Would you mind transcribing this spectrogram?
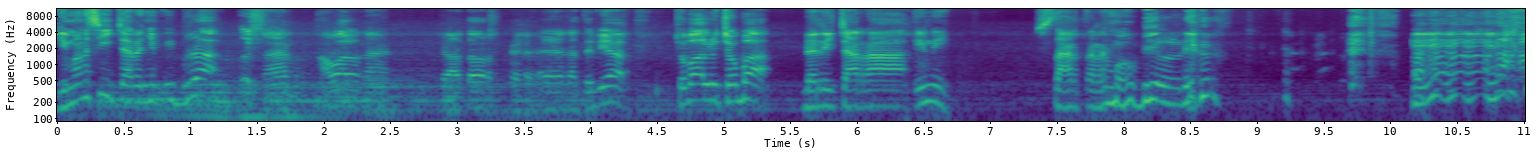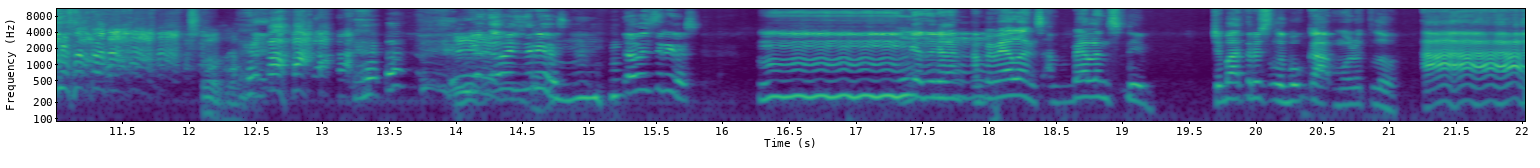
Gimana sih caranya vibra? Kan, awal kan. kreator Eh, kata dia, coba lu coba dari cara ini starter mobil dia. Iya, tapi serius. Tapi serius. Hmm, gitu kan. Sampai balance, sampai balance, Dim. Coba terus lu buka mulut lu. Ah,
